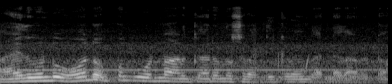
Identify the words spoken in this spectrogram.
ആയതുകൊണ്ട് ഓന്റെ ഒപ്പം കൂടുന്ന ആൾക്കാരൊന്ന് ശ്രദ്ധിക്കുന്നത് നല്ലതാണ് കേട്ടോ.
